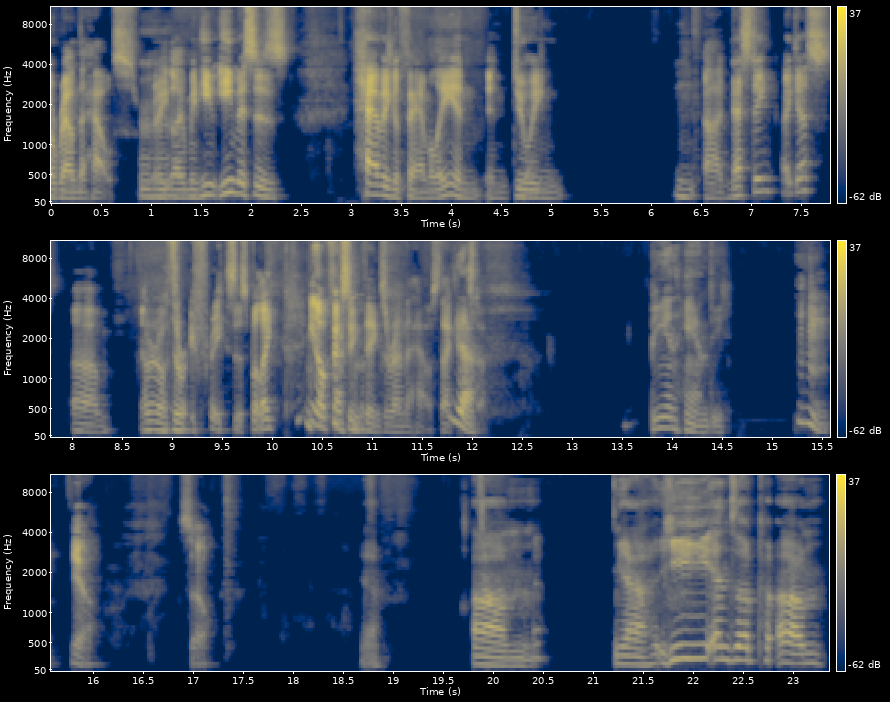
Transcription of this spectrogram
around the house, right? Mhm. Like, I mean he he misses having a family and and doing n- uh nesting, I guess. Um I don't know what the right phrase is, but like, you know, fixing things around the house, that kind Yeah. of stuff. Being handy. Mm-hmm. Yeah. So, Um, yeah, he ends up um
